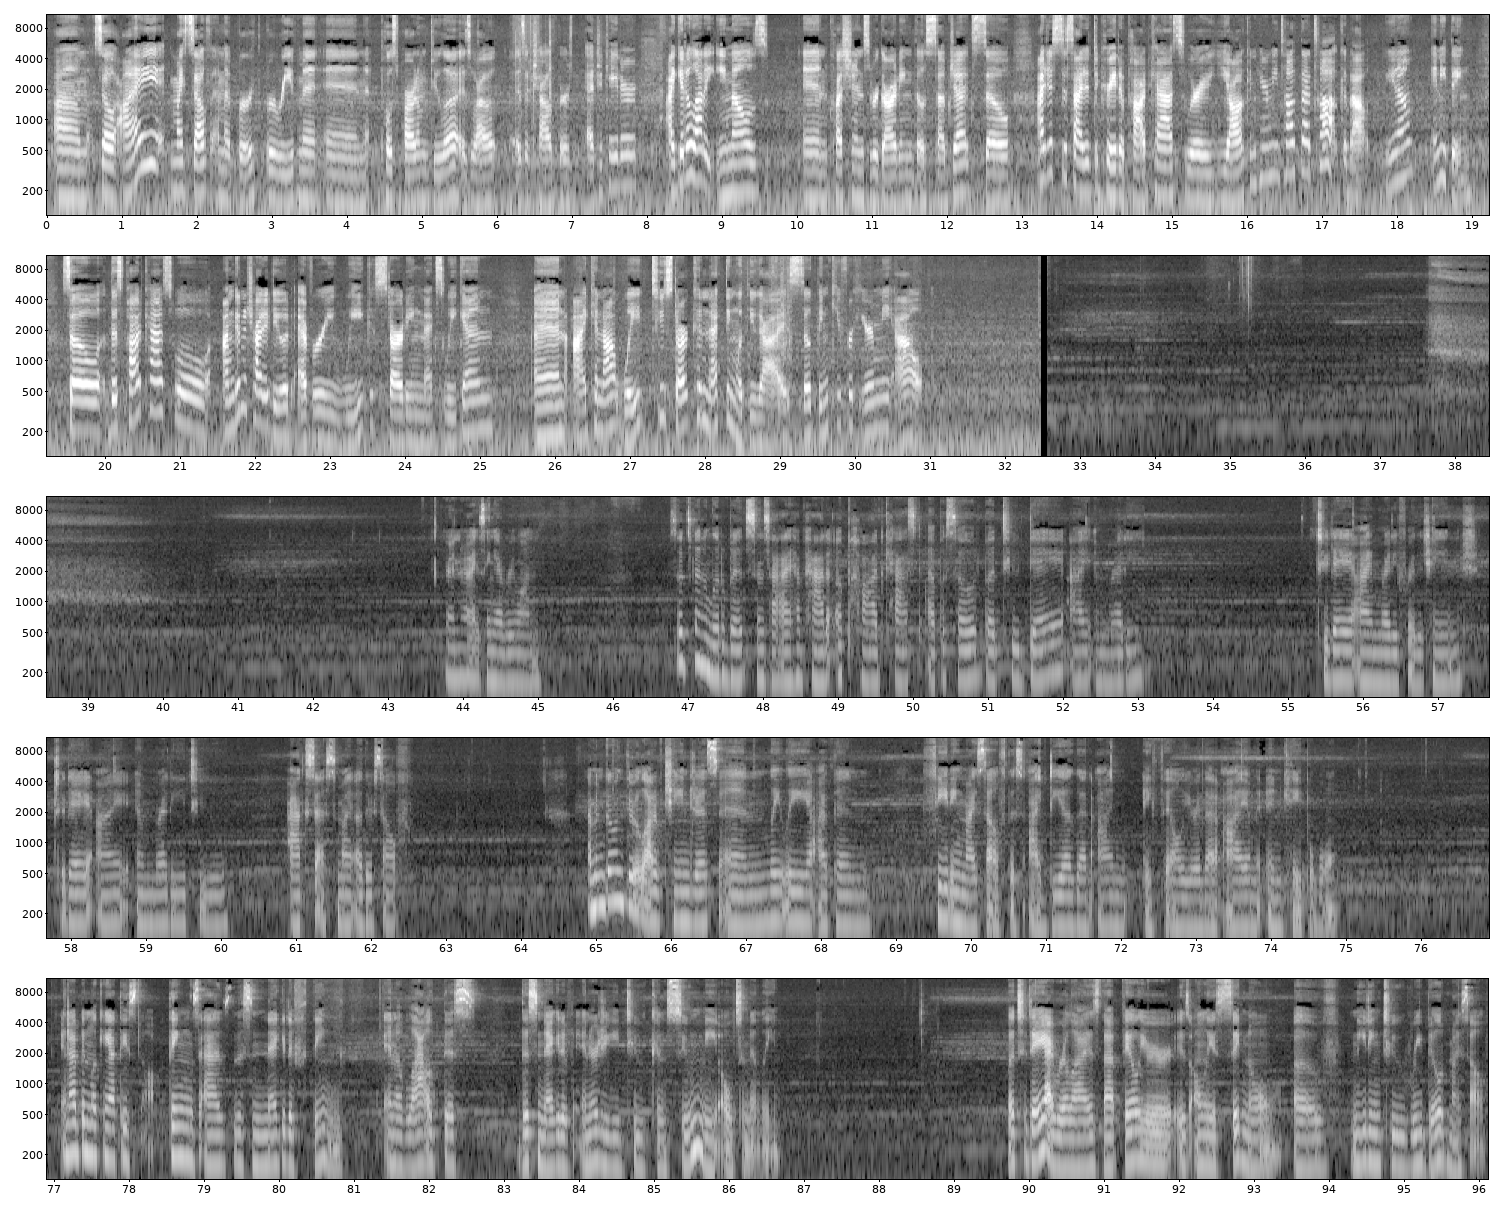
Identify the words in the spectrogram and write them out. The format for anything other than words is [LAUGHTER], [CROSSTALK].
Um, so I myself am a birth, bereavement, and postpartum doula as well as a childbirth educator. I get a lot of emails and questions regarding those subjects. So I just decided to create a podcast where y'all can hear me talk that talk about, you know, anything. So this podcast will, I'm going to try to do it every week starting next weekend and I cannot wait to start connecting with you guys. So thank you for hearing me out. [SIGHS] Grand Rising, everyone. So it's been a little bit since I have had a podcast episode, but today I am ready Today I'm ready for the change. Today I am ready to access my other self. I've been going through a lot of changes, and lately I've been feeding myself this idea that I'm a failure, that I am incapable. And I've been looking at these things as this negative thing and allowed this this negative energy to consume me ultimately. But today I realized that failure is only a signal of needing to rebuild myself,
